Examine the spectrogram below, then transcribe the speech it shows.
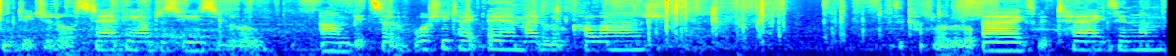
Some digital stamping. I've just used little um, bits of washi tape there, made a little collage. There's a couple of little bags with tags in them.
